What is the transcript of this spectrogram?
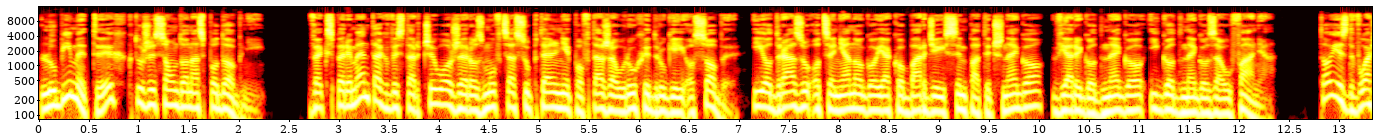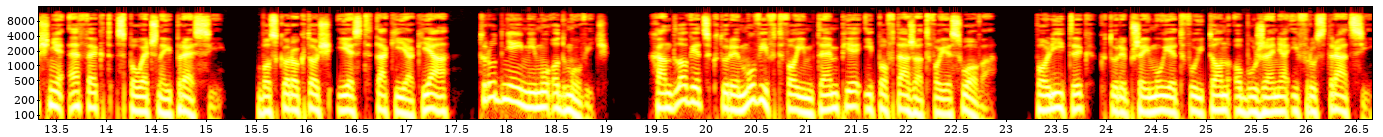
lubimy tych, którzy są do nas podobni. W eksperymentach wystarczyło, że rozmówca subtelnie powtarzał ruchy drugiej osoby i od razu oceniano go jako bardziej sympatycznego, wiarygodnego i godnego zaufania. To jest właśnie efekt społecznej presji, bo skoro ktoś jest taki jak ja, trudniej mi mu odmówić. Handlowiec, który mówi w twoim tempie i powtarza twoje słowa. Polityk, który przejmuje twój ton oburzenia i frustracji.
